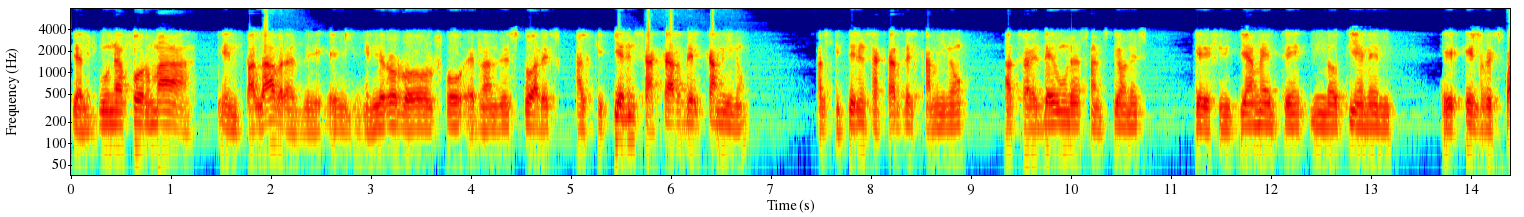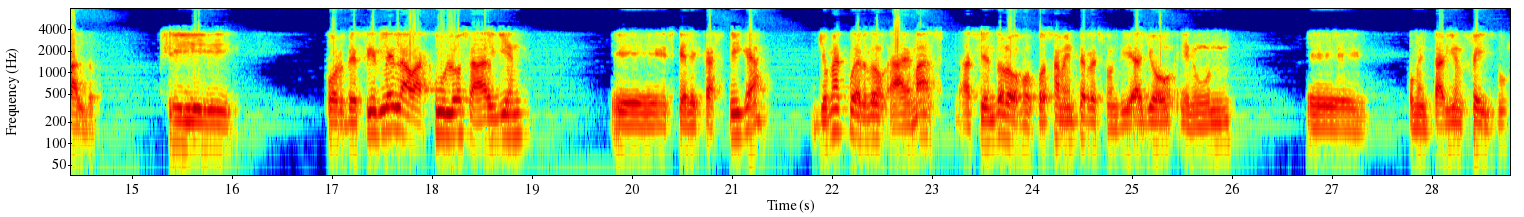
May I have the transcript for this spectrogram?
de alguna forma, en palabras del ingeniero Rodolfo Hernández Suárez, al que quieren sacar del camino, al que quieren sacar del camino a través de unas sanciones que definitivamente no tienen eh, el respaldo. Si por decirle lavaculos a alguien eh, se le castiga, yo me acuerdo, además, haciéndolo jocosamente, respondía yo en un eh, comentario en Facebook,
